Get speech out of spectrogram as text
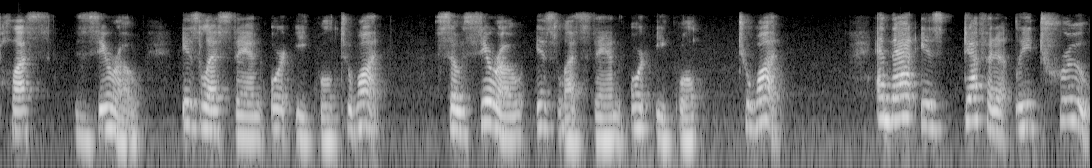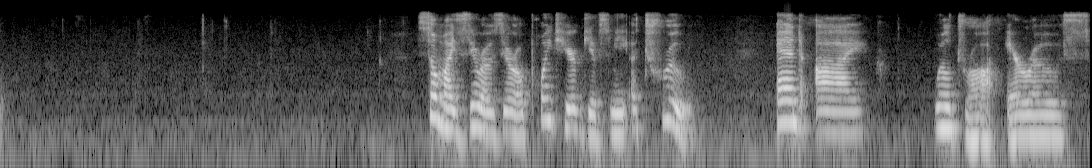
plus 0 is less than or equal to 1. So 0 is less than or equal to 1. And that is definitely true. So my zero zero point here gives me a true. And I will draw arrows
